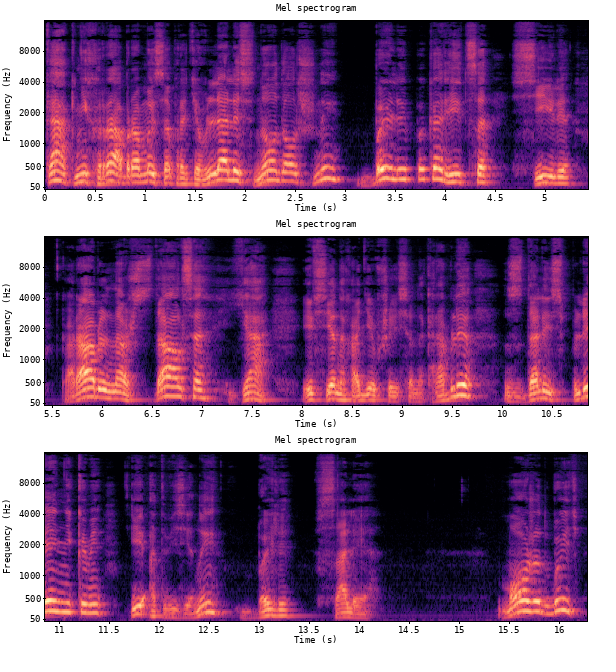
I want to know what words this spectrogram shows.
Как ни храбро мы сопротивлялись, но должны были покориться силе Корабль наш сдался, я и все находившиеся на корабле сдались пленниками и отвезены были в Сале. Может быть,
